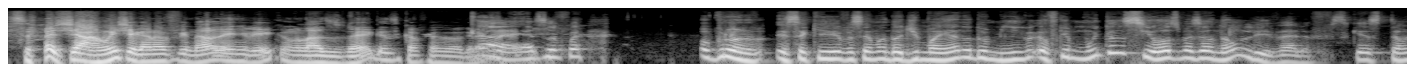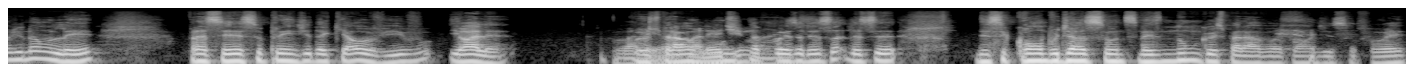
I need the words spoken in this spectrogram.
Você vai achar ruim chegar na final da NBA com Las Vegas e Café Belgrado? Cara, essa foi. Ô, Bruno, esse aqui você mandou de manhã no domingo. Eu fiquei muito ansioso, mas eu não li, velho. Fiz questão de não ler pra ser surpreendido aqui ao vivo. E olha, valeu, eu esperava muita demais. coisa dessa, desse, desse combo de assuntos, mas nunca eu esperava pra onde isso foi.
